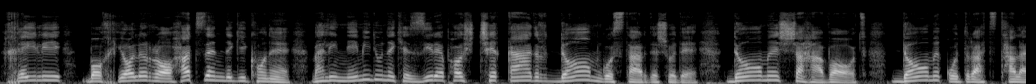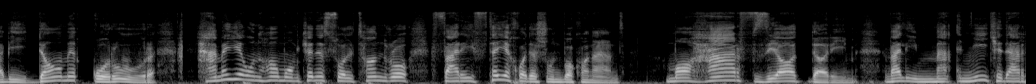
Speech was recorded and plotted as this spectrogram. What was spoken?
خیلی با خیال راحت زندگی کنه ولی نمی‌دونه که زیر پاش چقدر دام گسترده شده. دام شهوات دام قدرت طلبی دام غرور. همه اونها ممکنه سلطان رو فریفته خودشون بکنند. ما حرف زیاد داریم ولی معنی که در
